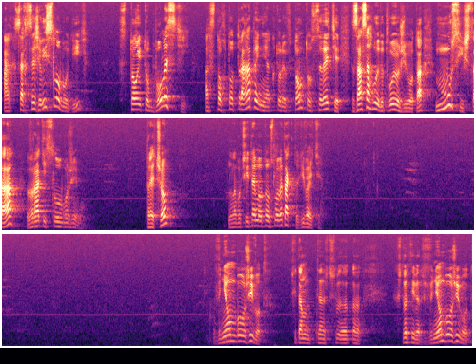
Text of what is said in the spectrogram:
Ak sa chceš vyslobodiť z tejto bolesti, a z tohto trápenia, ktoré v tomto svete zasahuje do tvojho života, musíš sa vrátiť slovu Božiemu. Prečo? No lebo čítajme o tom slove takto, dívajte. V ňom bol život. Čítam ten štvrtý verš. V ňom bol život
